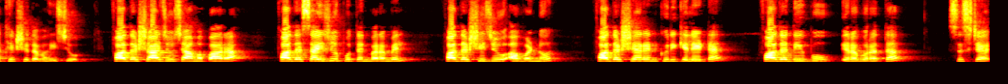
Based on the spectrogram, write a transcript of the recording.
അധ്യക്ഷത വഹിച്ചു. Father Shaju Chamappara father Saiju Puthenparambil father Shiju Avannoor father Sherin Kurikkalett father Deepu Erapurath sister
